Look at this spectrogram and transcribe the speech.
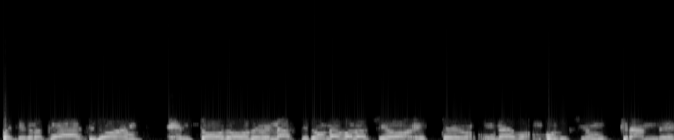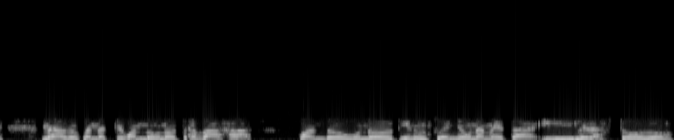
Pues yo creo que ha sido en, todo, de verdad ha sido una evaluación, este, una evolución grande. Me he dado cuenta que cuando uno trabaja, cuando uno tiene un sueño, una meta y le das todo,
